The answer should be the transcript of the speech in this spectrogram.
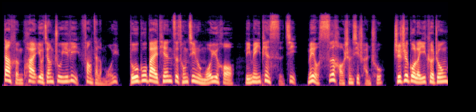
但很快又将注意力放在了魔域。独孤拜天自从进入魔域后，里面一片死寂，没有丝毫声息传出。直至过了一刻钟，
